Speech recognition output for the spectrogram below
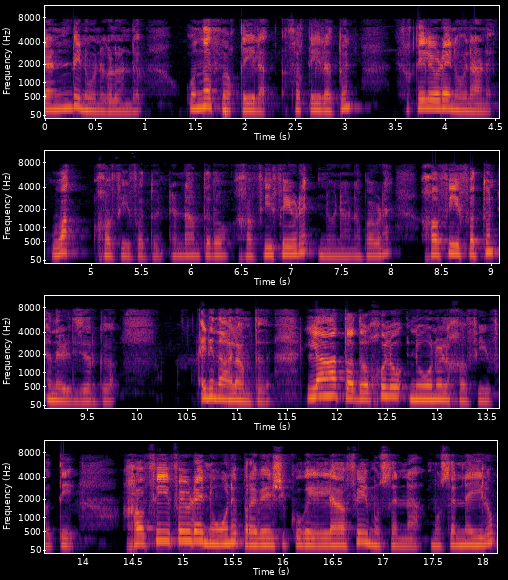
രണ്ട് നൂനുകളുണ്ട്. ഒന്ന് സക്കീല സക്കീലത്തുൻ സക്കീലയുടെ നൂനാണ്. വ ഹഫീഫത്തുൻ രണ്ടാമത്തതോ ഹഫീഫയുടെ നൂനാണ്. അപ്പോൾ അവിടെ ഹഫീഫത്തുൻ എന്ന് എഴുതി ചേർക്കുക. ഇനി നാലാമത്തത്. ലാ തദ്ഖുലു നൂനുൽ ഹഫീഫത്തി ഹഫീഫയുടെ നൂന് പ്രവേശിക്കുകയില്ല. ഫിൽ മുസന്ന മുസന്നയിലും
